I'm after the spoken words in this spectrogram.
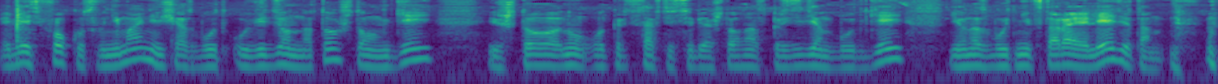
весь фокус внимания сейчас будет уведен на то, что он гей, и что, ну, вот представьте себе, что у нас президент будет гей, и у нас будет не вторая леди там,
